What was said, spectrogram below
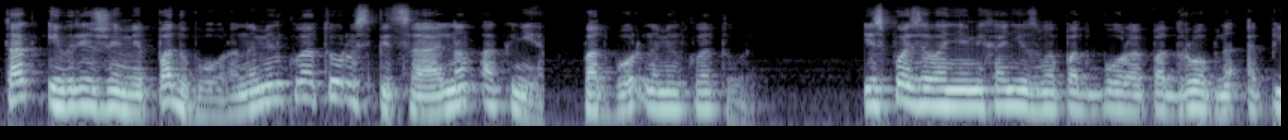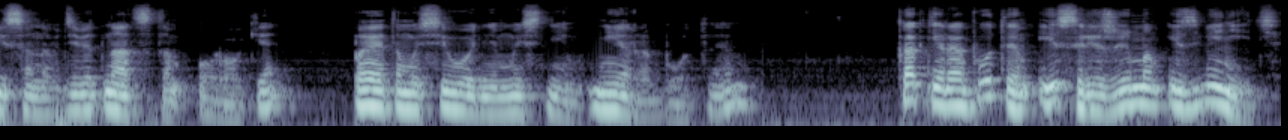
так и в режиме подбора номенклатуры в специальном окне «Подбор номенклатуры». Использование механизма подбора подробно описано в 19 уроке, поэтому сегодня мы с ним не работаем. Как не работаем и с режимом «Изменить»,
